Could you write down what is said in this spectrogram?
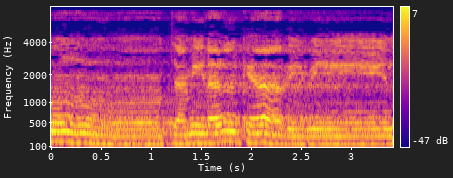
كُنتَ مِنَ الْكَاذِبِينَ.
